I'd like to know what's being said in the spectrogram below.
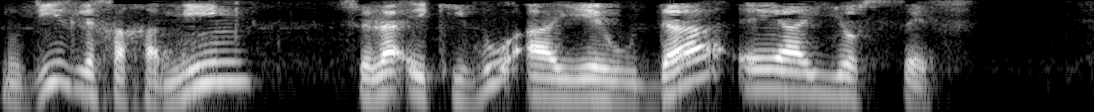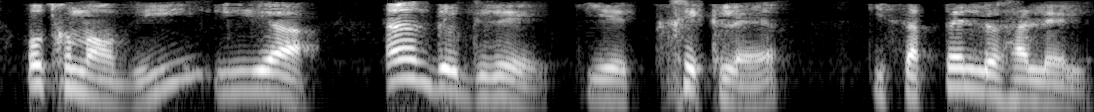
Nous disent les Chachamim, cela équivaut à Yehuda et à Yosef. Autrement dit, il y a un degré qui est très clair, qui s'appelle le Hallel.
